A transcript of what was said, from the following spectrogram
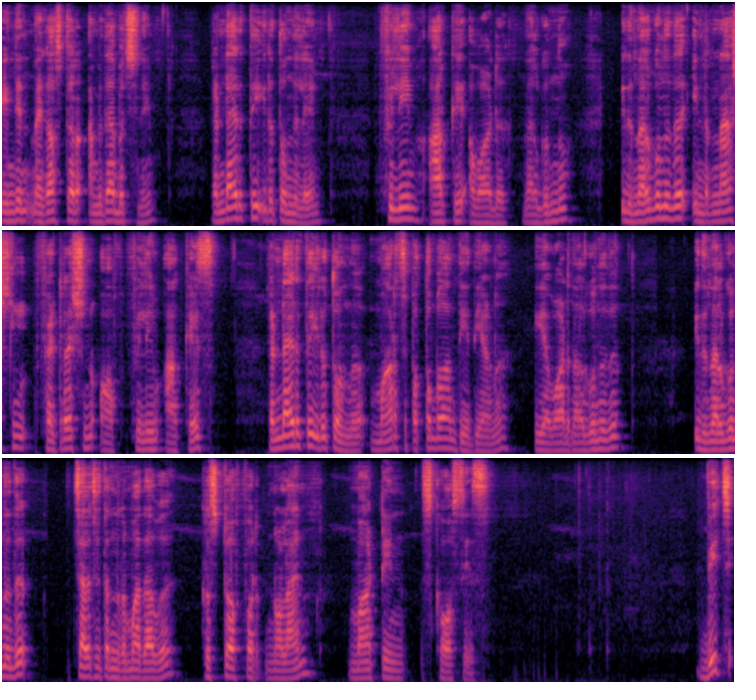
ഇന്ത്യൻ മെഗാസ്റ്റാർ അമിതാഭ് ബച്ചന് രണ്ടായിരത്തി ഇരുപത്തൊന്നിലെ ഫിലിം ആർക്കെ അവാർഡ് നൽകുന്നു. ഇത് നൽകുന്നത് international federation of film archives രണ്ടായിരത്തി ഇരുപത്തൊന്ന് മാർച്ച് പത്തൊമ്പതാം തീയതിയാണ് ഈ അവാർഡ് നൽകുന്നത്. ഇത് നൽകുന്നത് ചലച്ചിത്ര നിർമ്മാതാവ് Christopher Nolan Martin Scorsese which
